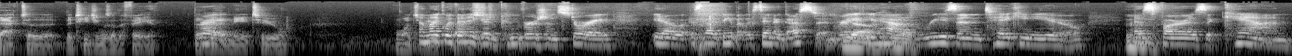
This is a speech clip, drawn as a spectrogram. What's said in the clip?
back to the, the teachings of the faith that Right. led me to want to And be like with any good conversion story, you know, it's like think about like Saint Augustine, right? Yeah, you have yeah. Mm-hmm. reason taking you as far as it can,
